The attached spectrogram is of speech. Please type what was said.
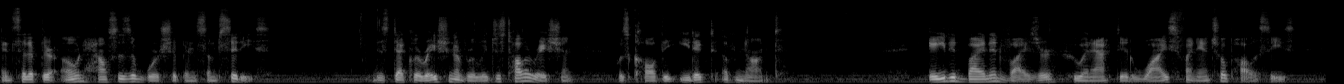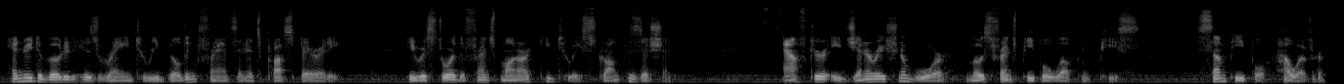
and set up their own houses of worship in some cities. This declaration of religious toleration was called the Edict of Nantes. Aided by an advisor who enacted wise financial policies, Henry devoted his reign to rebuilding France and its prosperity. He restored the French monarchy to a strong position. After a generation of war, most French people welcomed peace. Some people, however,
